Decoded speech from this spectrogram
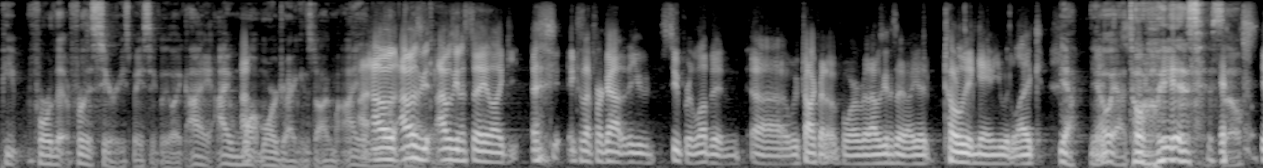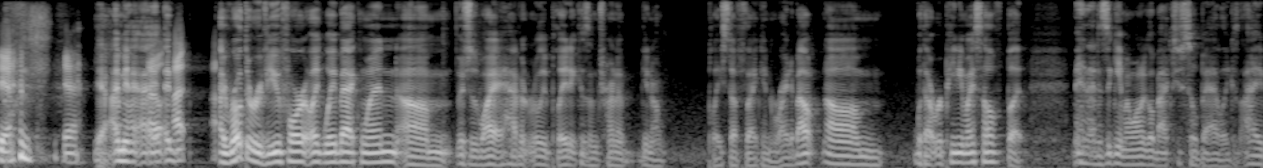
peop for the for the series. Basically, like I, I want more Dragon's Dogma. I, I, I, was- I was I gonna say like because I forgot that you super loved it. And, uh, we've talked about it before, but I was gonna say like a, totally a game you would like. yeah, yeah, oh yeah, totally is. So Yeah, yeah. yeah, I mean, I, I, wrote the review for it like way back when, um, which is why I haven't really played it because I'm trying to you know play stuff that I can write about um, without repeating myself. But man, that is a game I want to go back to so badly because I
